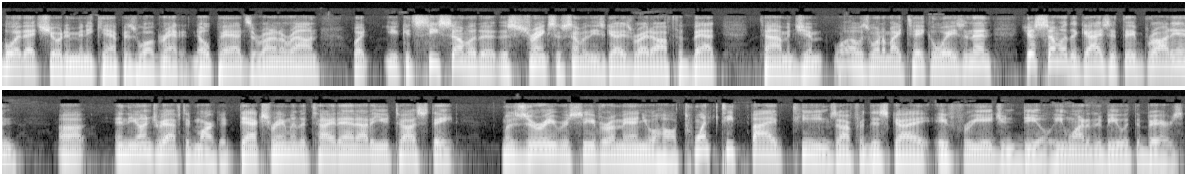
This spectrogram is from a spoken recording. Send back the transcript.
Boy, that showed in minicamp as well. Granted, no pads, they're running around, but you could see some of the, the strengths of some of these guys right off the bat. Tom and Jim, well, that was one of my takeaways. And then just some of the guys that they brought in uh, in the undrafted market. Dax Raymond, the tight end out of Utah State. Missouri receiver Emmanuel Hall. 25 teams offered this guy a free agent deal. He wanted to be with the Bears.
